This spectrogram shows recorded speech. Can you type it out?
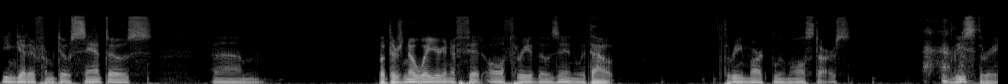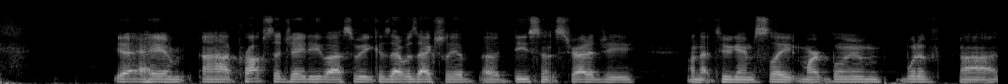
you can get it from Dos Santos. Um but there's no way you're going to fit all three of those in without three Mark Bloom All Stars, at least three. Yeah, hey, um, uh, props to JD last week because that was actually a, a decent strategy on that two game slate. Mark Bloom would have uh,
